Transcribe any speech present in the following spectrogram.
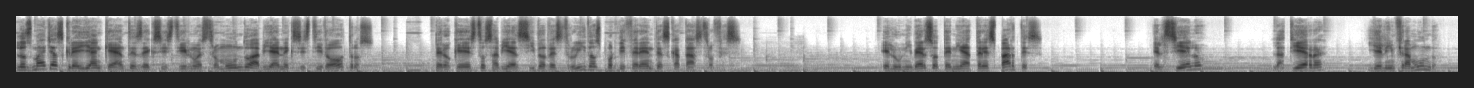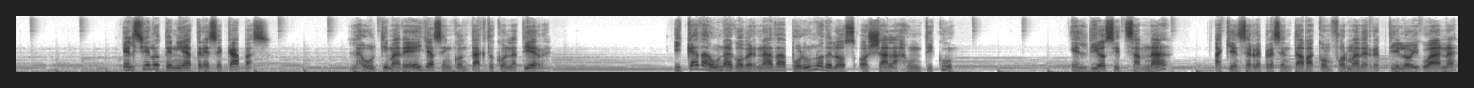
Los mayas creían que antes de existir nuestro mundo habían existido otros, pero que estos habían sido destruidos por diferentes catástrofes. El universo tenía tres partes. El cielo, la tierra y el inframundo. El cielo tenía 13 capas, la última de ellas en contacto con la tierra, y cada una gobernada por uno de los Oshalahuntiku. El dios Itzamna, a quien se representaba con forma de reptil o iguana,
